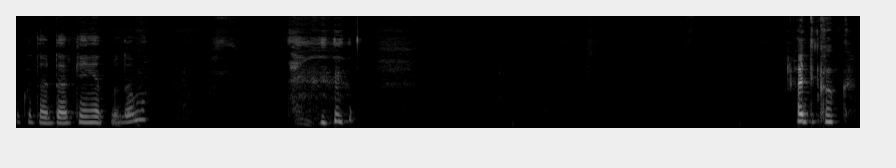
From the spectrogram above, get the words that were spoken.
O kadar da erken yatmadı ama. Hadi kalk.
